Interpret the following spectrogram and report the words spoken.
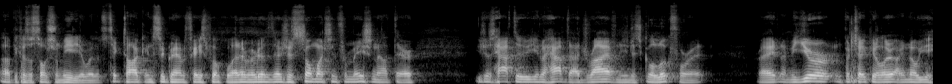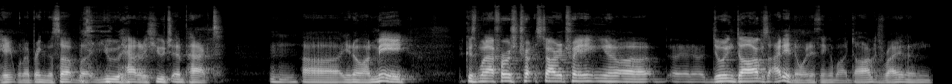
uh, because of social media, whether it's TikTok, Instagram, Facebook, whatever it is. There's just so much information out there. You just have to you know have that drive and you just go look for it, right? I mean, you're in particular. I know you hate when I bring this up, but you had a huge impact, uh, you know, on me. Because when I first tra- started training, you know, uh, uh, doing dogs, I didn't know anything about dogs, right? And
